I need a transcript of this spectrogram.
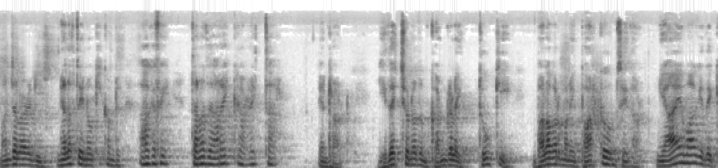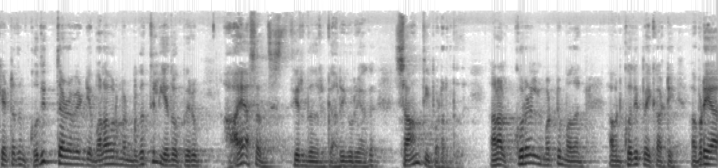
மஞ்சள் அழகி நிலத்தை நோக்கிக் கொண்டு ஆகவே தனது அறைக்கு அழைத்தார் என்றாள் இதை சொன்னதும் கண்களை தூக்கி பலவர்மனை பார்க்கவும் செய்தாள். நியாயமாக இதை கேட்டதும் கொதித்தழ வேண்டிய பலவர்மன் முகத்தில் ஏதோ பெரும் ஆயாசம் தீர்ந்ததற்கு அறிகுறியாக சாந்தி படர்ந்தது. ஆனால் குரலில் மட்டும் அதன் அவன் கொதிப்பை காட்டி அப்படியா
